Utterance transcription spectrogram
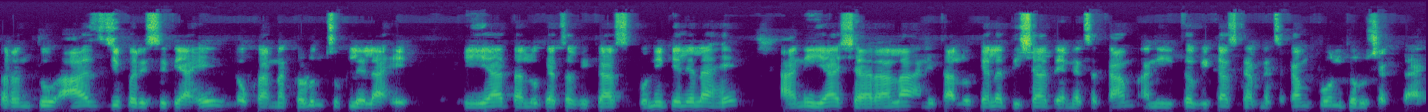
परंतु आज जी परिस्थिती आहे लोकांना कडून चुकलेलं आहे की या तालुक्याचा विकास कोणी केलेला आहे आणि या शहराला आणि तालुक्याला दिशा देण्याचं काम आणि इथं विकास करण्याचं काम कोण करू शकत आहे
